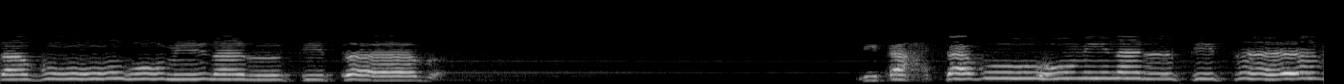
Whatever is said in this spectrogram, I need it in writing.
لِتَحْسَبُوهُ مِنَ الْكِتَابِ لِتَحْسَبُوهُ مِنَ الْكِتَابِ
